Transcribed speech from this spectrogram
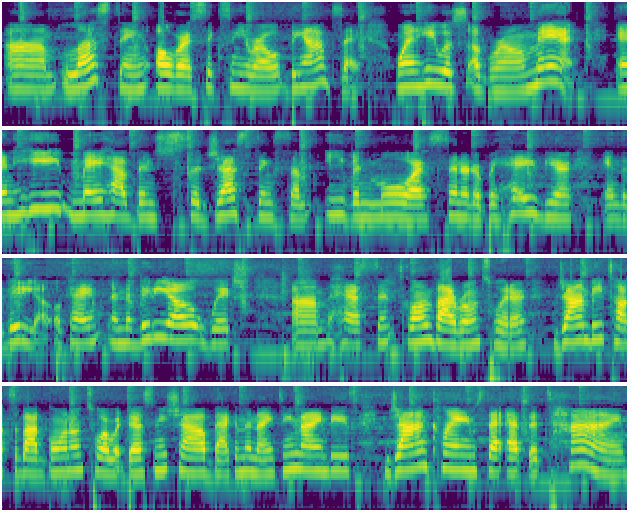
um, lusting over a 16-year-old Beyonce when he was a grown man. And he may have been suggesting some even more senator behavior in the video, okay? In the video, which um, has since gone viral on Twitter. Jon B talks about going on tour with Destiny Child back in the 1990s. Jon claims that at the time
